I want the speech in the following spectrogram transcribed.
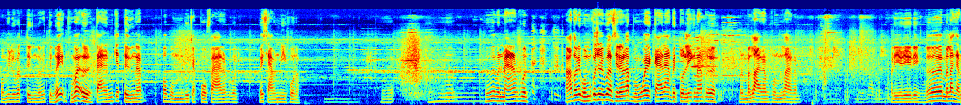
ผมไม่รู้ว่าตึงหรือไม่ตึง เฮ้ย ผมว่าเออ ตาเมื่อกี้ตึงนะครับ เพราะผมดูจากโปรไฟล์นะทุกคน เฮ้ยสามมันมีคนเหรอเฮ้ยเฮ้ยมันมาแล้วทุกคนอ่าตอนนี้ผมก็ช่วยเพื่อนเสร็จแล้วนะครับ ผมก็จะกลายร่างเป็นตัวเล็กนะครับ เออ มันมันไล่นะครับทุกคนมันไล่นะครับดีดีดีเฮ้ย มันไล่สาม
